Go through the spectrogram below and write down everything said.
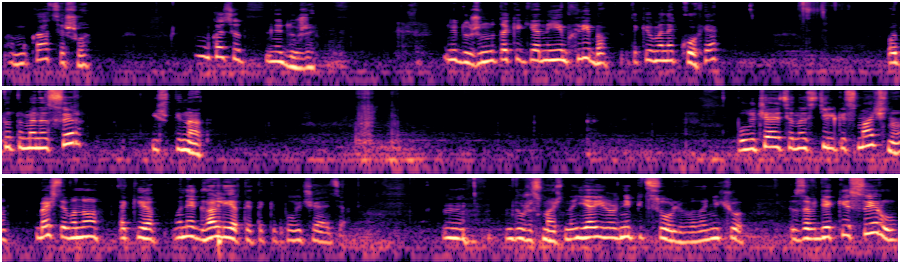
А мука це що? Мука це не дуже. Не дуже. Ну, так як я не їм хліба, так і в мене кофе. Отут у мене сир і шпінат. Получається настільки смачно. Бачите, воно таке, воно як галети таке виходить. Дуже смачно. Я ж не підсолювала, нічого. Завдяки сиру,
